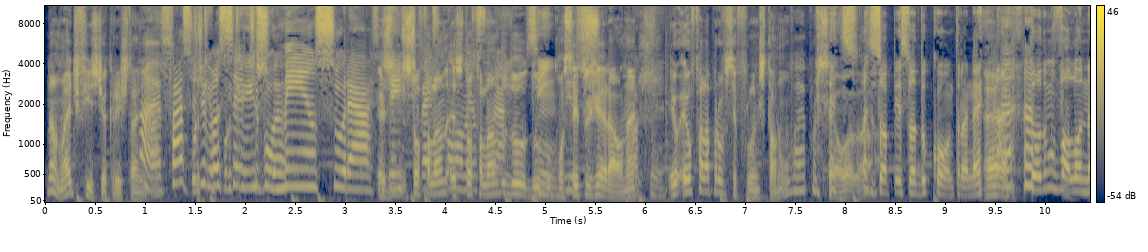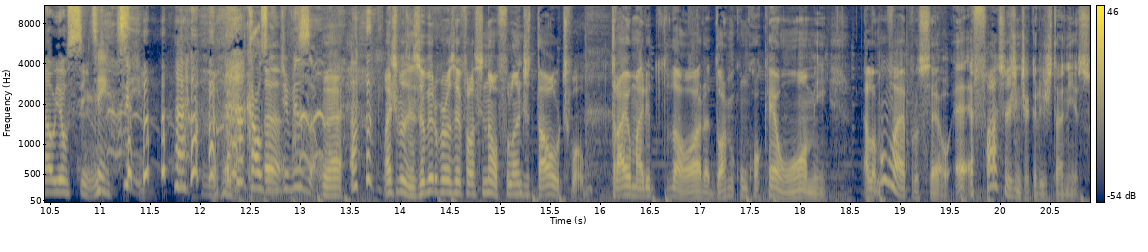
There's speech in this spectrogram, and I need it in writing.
Não, não é difícil de acreditar Não, nisso. é fácil Porque- de você, tipo, é- mensurar. Se a Eu gente estou falando, eu estou falando do, do- Sim, do conceito isso. geral, né? Ok. Eu, eu falar pra você, fulano de tal, não vai pro céu. Eu sou a pessoa do contra, né? Todo mundo falou não e eu sim. Sim. Causando divisão. É. Mas, tipo assim, se eu viro pra você e falar assim, não, fulano de tal, tipo, trai o marido toda hora, dorme com qualquer homem, ela não vai pro céu. É, é fácil a gente acreditar nisso.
